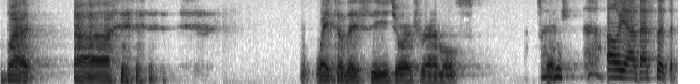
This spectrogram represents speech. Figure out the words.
but uh, wait till they see George Rammell's sketch. Oh yeah, that's it.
